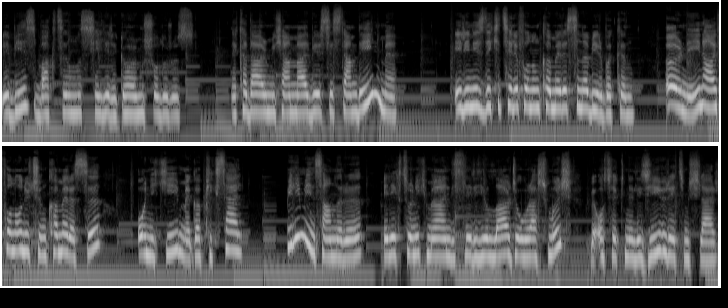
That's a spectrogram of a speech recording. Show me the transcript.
ve biz baktığımız şeyleri görmüş oluruz. Ne kadar mükemmel bir sistem değil mi? Elinizdeki telefonun kamerasına bir bakın. Örneğin iPhone 13'ün kamerası 12 megapiksel. Bilim insanları, elektronik mühendisleri yıllarca uğraşmış ve o teknolojiyi üretmişler.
